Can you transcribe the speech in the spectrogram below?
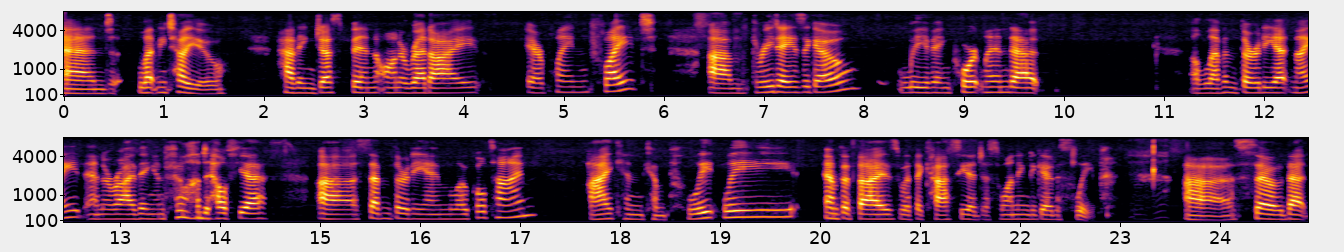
And let me tell you, having just been on a red eye airplane flight um, three days ago, leaving Portland at 11:30 at night and arriving in Philadelphia uh, 7:30 a.m. local time, I can completely empathize with Acacia just wanting to go to sleep. Uh, so that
